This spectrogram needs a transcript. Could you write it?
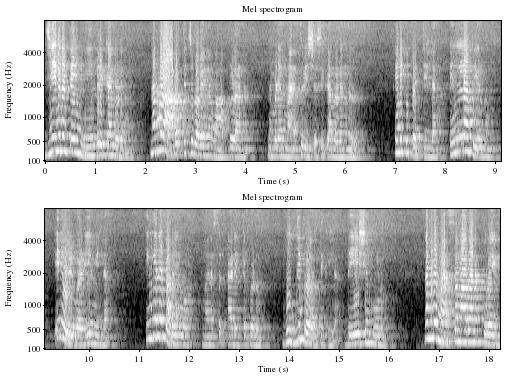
ജീവിതത്തെയും നിയന്ത്രിക്കാൻ തുടങ്ങും. നമ്മൾ ആവർത്തിച്ച് പറയുന്ന വാക്കുകളാണ് നമ്മുടെ മനസ്സ് വിശ്വസിക്കാൻ തുടങ്ങുന്നത്. എനിക്ക് പറ്റില്ല എല്ലാം തീർന്നു ഇനി ഒരു വഴിയുമില്ല. ഇങ്ങനെ പറയുമ്പോൾ മനസ്സ് അടയ്ക്കപ്പെടും ബുദ്ധി പ്രവർത്തിക്കില്ല ദേഷ്യം കൂടും. നമ്മുടെ മനസ്സമാധാനം കുറയും.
